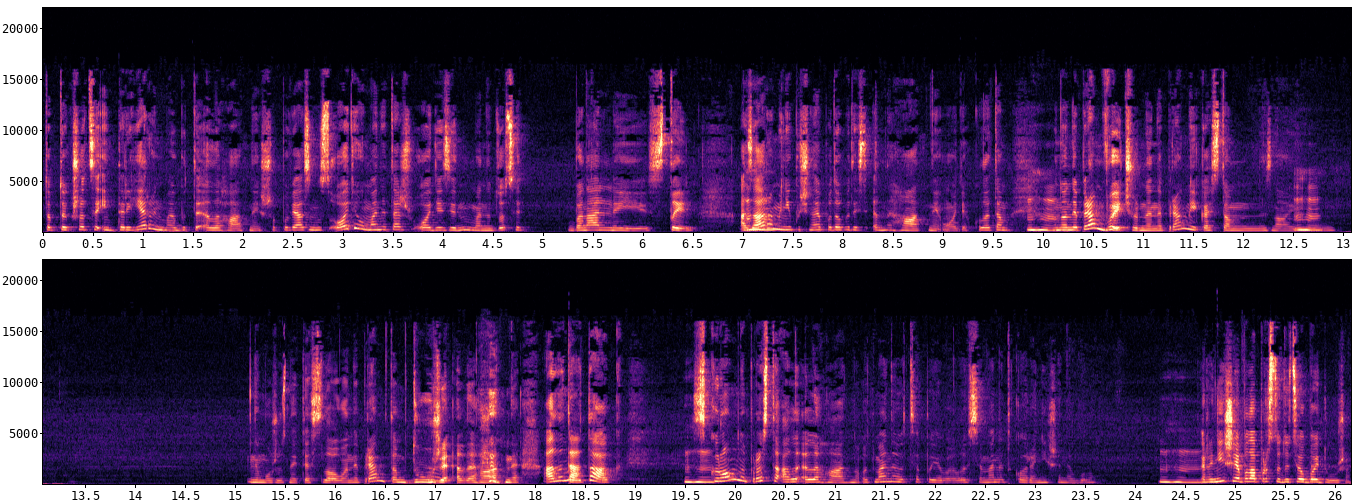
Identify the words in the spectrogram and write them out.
Тобто, якщо це інтер'єр, він має бути елегантний. Що пов'язано з одягом, у мене теж в одязі, ну, в мене досить банальний стиль. А uh-huh. зараз мені починає подобатись елегантний одяг, коли там uh-huh. воно не прям вичорне, не прям якась там, не знаю. Не можу знайти слово, не прям там дуже елегантне. Але ну так. Скромно, просто, але елегантно. От в мене це появилося. У мене такого раніше не було. Раніше я була просто до цього байдужа.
